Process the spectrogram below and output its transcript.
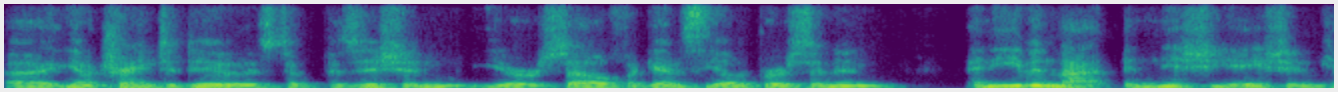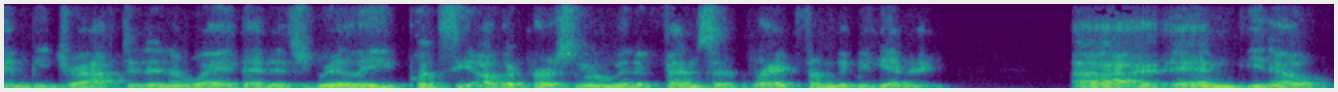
uh, you know trained to do is to position yourself against the other person and and even that initiation can be drafted in a way that is really puts the other person on the defensive right from the beginning. Uh, and you know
